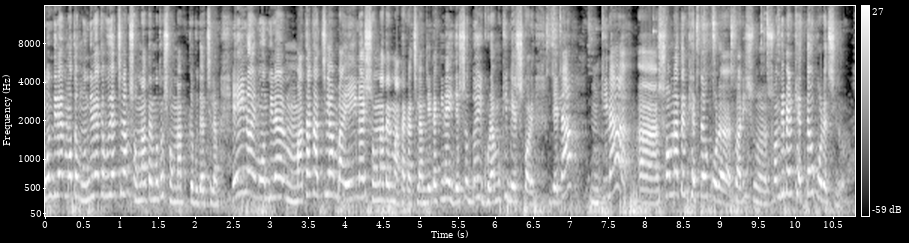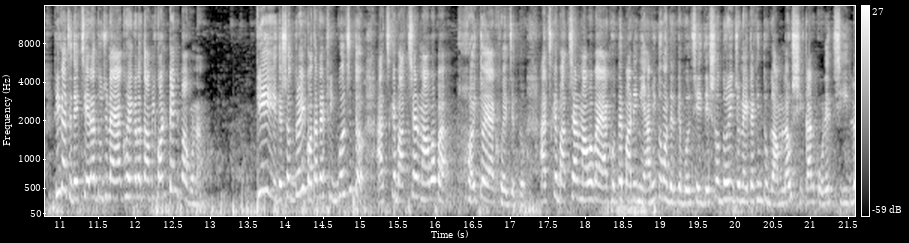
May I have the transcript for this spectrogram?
মন্দিরের মতো মন্দিরাকে বুঝাচ্ছিলাম, সোমনাথের মতো সোমনাথকে বুঝাচ্ছিলাম। এই নয় মন্দিরের মাথা খাচ্ছিলাম বা এই নয় সোমনাথের মাথা খাচ্ছিলাম, যেটা কিনা এই দেশদ্রোহী ঘোড়ামুখী বেশ করে, যেটা কিনা সোমনাথের ক্ষেত্রেও সরি সন্দীপের ক্ষেত্রেও করেছিল। ঠিক আছে, দেখছি এরা দুজনে এক হয়ে গেলে, তো আমি কন্টেন্ট পাবো না। দেশদ্রোহী কথাটা ঠিক বলছি তো? আজকে বাচ্চার মা বাবা হয়তো এক হয়ে যেত। আজকে বাচ্চার মা বাবা এক হতে পারিনি, আমি তোমাদেরকে বলছি, এই দেশদ্রোহীর জন্য এটা কিন্তু গামলাও স্বীকার করেছিল।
